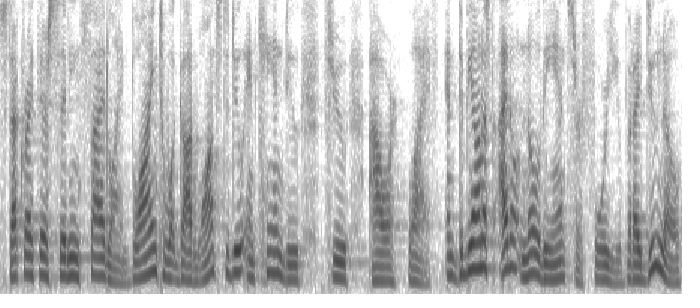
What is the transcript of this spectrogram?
Stuck right there, sitting sideline, blind to what God wants to do and can do through our life. And to be honest, I don't know the answer for you, but I do know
